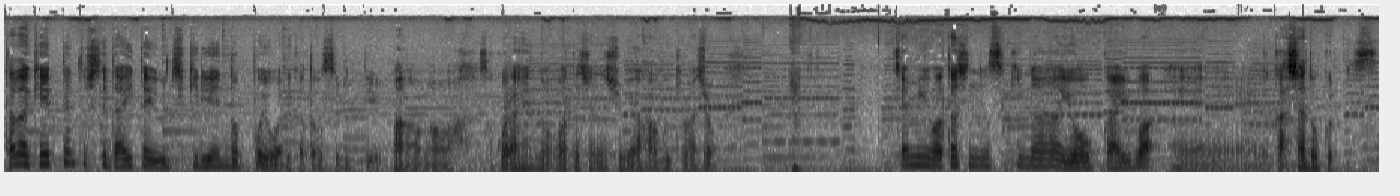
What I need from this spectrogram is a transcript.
ただ欠点として大体打ち切りエンドっぽい終わり方をするっていう。まあまあまあ、そこら辺の私の趣味は省きましょう。ちなみに私の好きな妖怪は、えー、ガシャドクロです。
